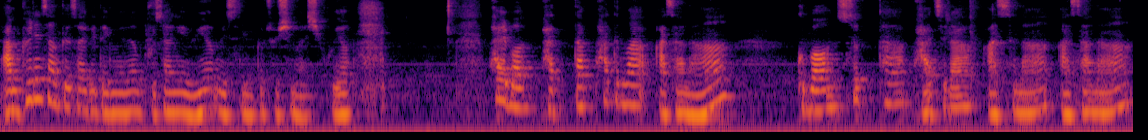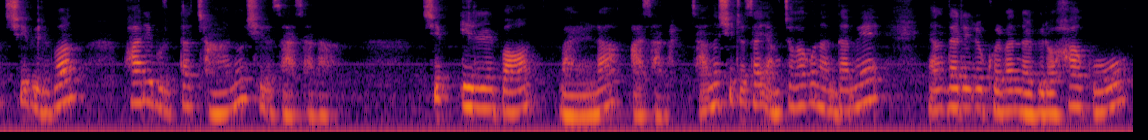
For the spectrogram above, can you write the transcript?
안 풀린 상태에서 하게 되면 부상의 위험이 있으니까 조심하시고요. 8번 바타 파드마 아사나 9번 수타 바지라 아스나 아사나 11번 파리부르타 자누 시르사 아사나 11번 말라 아사나 자누 시르사 양쪽하고 난 다음에 양다리를 골반 넓이로 하고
